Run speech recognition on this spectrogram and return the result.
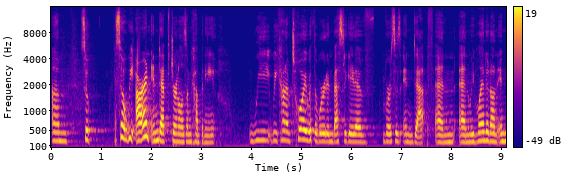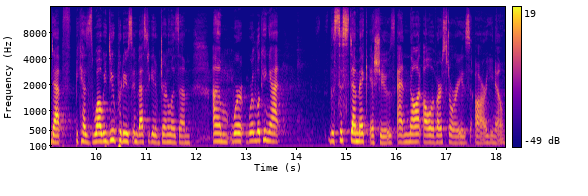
Um, so, so we are an in depth journalism company. We, we kind of toy with the word investigative versus in depth. And, and we've landed on in depth because while we do produce investigative journalism, um, we're, we're looking at the systemic issues, and not all of our stories are, you know,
